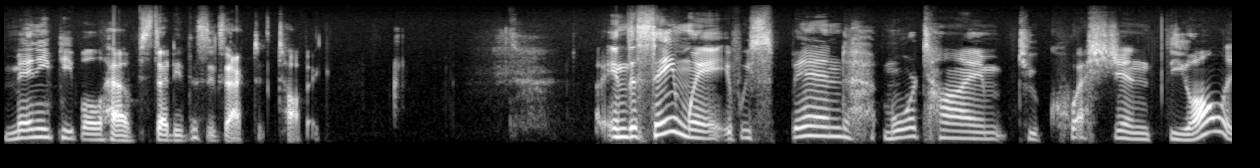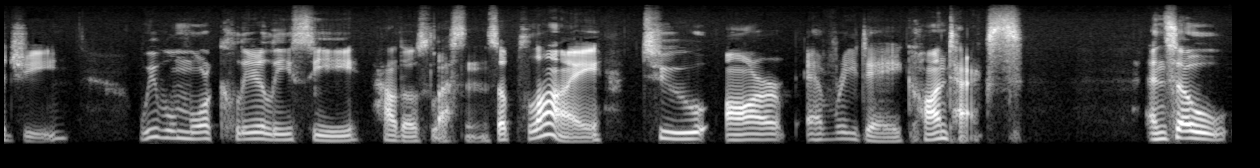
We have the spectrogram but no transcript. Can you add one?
Many people have studied this exact topic. In the same way, if we spend more time to question theology, we will more clearly see how those lessons apply to our everyday contexts. And so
